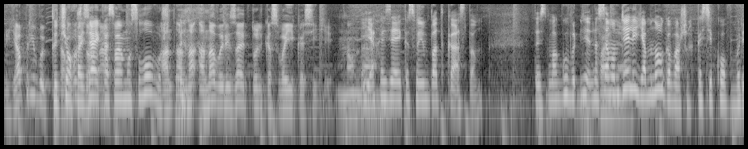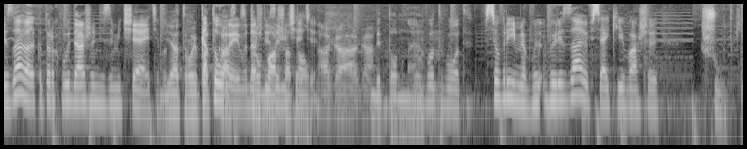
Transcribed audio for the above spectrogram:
Я привык Ты что, хозяйка своему слову, что она вырезает только свои косяки. Ну да. Я хозяйка своим подкастом. То есть могу... не, на самом Понятно. деле я много ваших косяков вырезаю, которых вы даже не замечаете. Вот Я твой которые вы даже не замечаете. шатал. Ага, ага. Бетонная. Вот-вот. Все время вы- вырезаю всякие ваши Шутки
